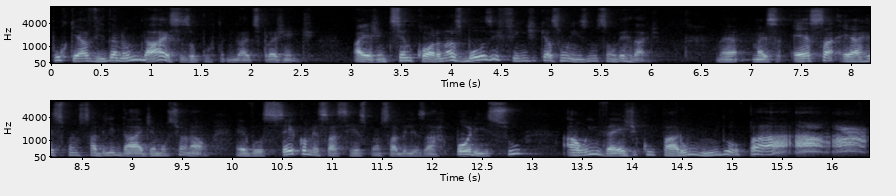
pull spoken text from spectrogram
porque a vida não dá essas oportunidades para a gente. Aí a gente se ancora nas boas e finge que as ruins não são verdade. Né? Mas essa é a responsabilidade emocional. É você começar a se responsabilizar por isso, ao invés de culpar o mundo opa, ah, ah, ah,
